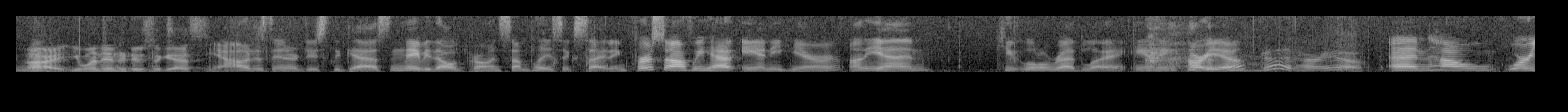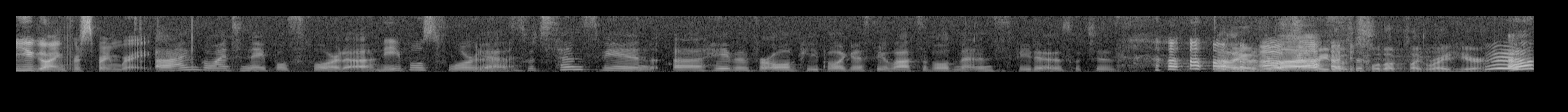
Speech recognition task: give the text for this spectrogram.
All Jamaica. you want to introduce the guest? Yeah, I'll just introduce the guests, and maybe they'll grow in someplace exciting. First off, we have Annie here on the end. Cute little red lay. Annie, how are you? Good, how are you? and how? Where are you going for spring break? I'm going to Naples, Florida. Naples, Florida. Yes, which tends to be a uh, haven for old people. I get to see lots of old men in Speedos, which is. Well, they have Oh, their God. speedos pulled up like right here. oh,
